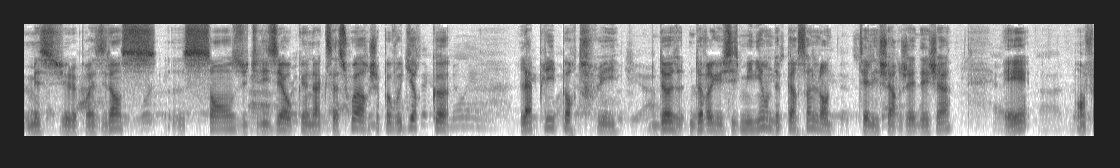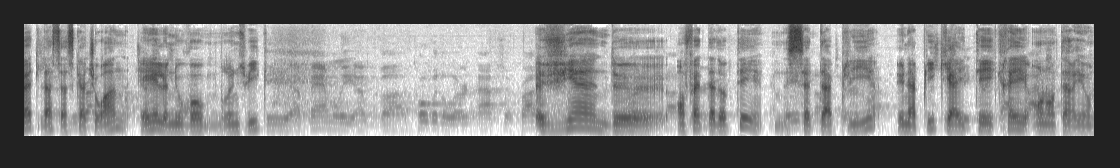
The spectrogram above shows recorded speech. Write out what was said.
Monsieur le Président, sans utiliser aucun accessoire, je peux vous dire que l'appli porte fruit. 2,6 millions de personnes l'ont téléchargé déjà et en fait, la Saskatchewan et le Nouveau-Brunswick vient de, en fait, d'adopter cette appli, une appli qui a été créée en Ontario.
